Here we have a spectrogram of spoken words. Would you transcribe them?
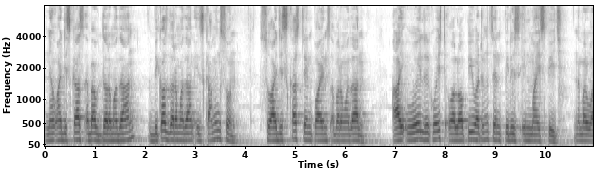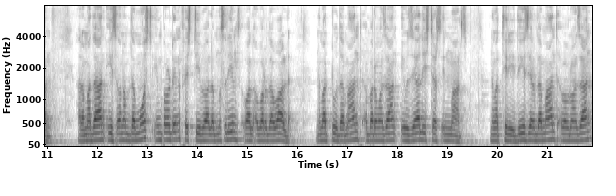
Now I discuss about the Ramadan because the Ramadan is coming soon. So I discuss 10 points about Ramadan. I will request all of you attention please in my speech. Number one. Ramadan is one of the most important festival of Muslims all over the world. Number 2. The month of Ramadan usually starts in March. Number 3. This year the month of Ramadan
